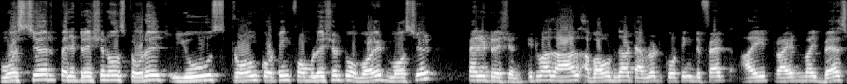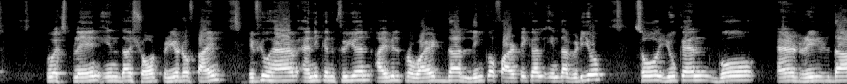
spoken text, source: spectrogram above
Moisture penetration on storage. Use strong coating formulation to avoid moisture penetration. It was all about the tablet coating defect. I tried my best to explain in the short period of time. If you have any confusion i will provide the link of article in the video. So you can go and read the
